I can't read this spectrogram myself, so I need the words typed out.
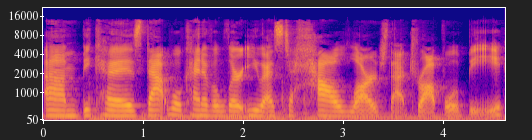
um, because that will kind of alert you as to how large that drop will be.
